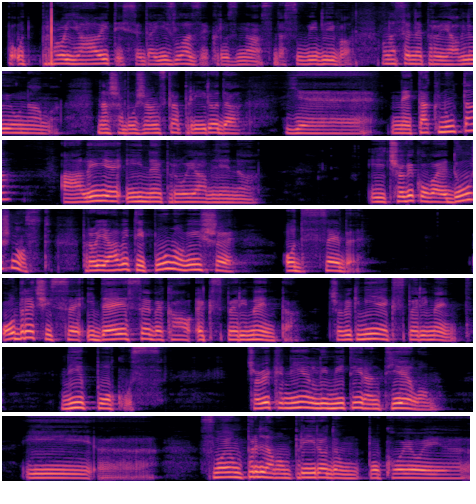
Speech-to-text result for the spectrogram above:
od projaviti se, da izlaze kroz nas, da su vidljiva. Ona se ne projavljuju u nama. Naša božanska priroda je netaknuta, ali je i neprojavljena. I čovjekova je dužnost projaviti puno više od sebe. Odreći se ideje sebe kao eksperimenta. Čovjek nije eksperiment. Nije pokus. Čovjek nije limitiran tijelom i e, svojom prljavom prirodom po kojoj, e,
